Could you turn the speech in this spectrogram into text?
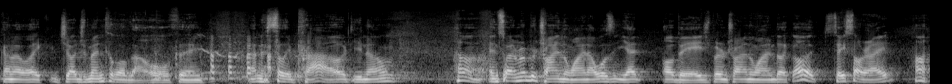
kind of like judgmental of that whole thing, not necessarily proud, you know? Huh. And so I remember trying the wine. I wasn't yet of age, but I'm trying the wine and be like, oh, it tastes all right. Huh.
